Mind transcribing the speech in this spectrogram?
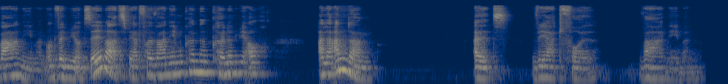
wahrnehmen. Und wenn wir uns selber als wertvoll wahrnehmen können, dann können wir auch alle anderen als wertvoll wahrnehmen.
